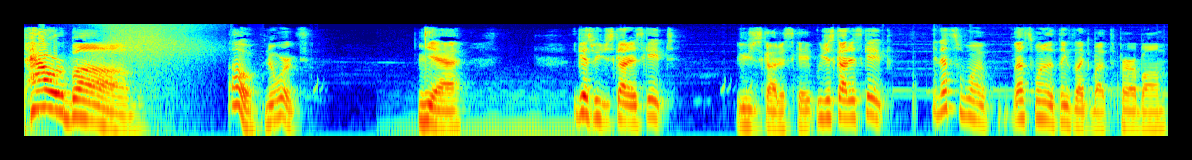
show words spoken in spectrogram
Power bomb! Oh, no, it worked. Yeah. I guess we just gotta escaped. We just got escaped. We just got escaped. And that's one that's one of the things I like about the power bomb.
